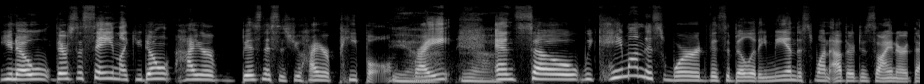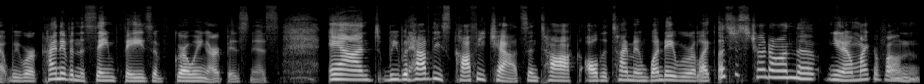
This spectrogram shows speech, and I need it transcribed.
You know, there's a saying like, you don't hire businesses, you hire people, Yeah, right? yeah. And so we came on this word visibility, me and this one other designer that we were kind of in the same phase of growing our business. And we would have these coffee chats and talk all the time. And one day we were like, let's just turn on the, you know, microphone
